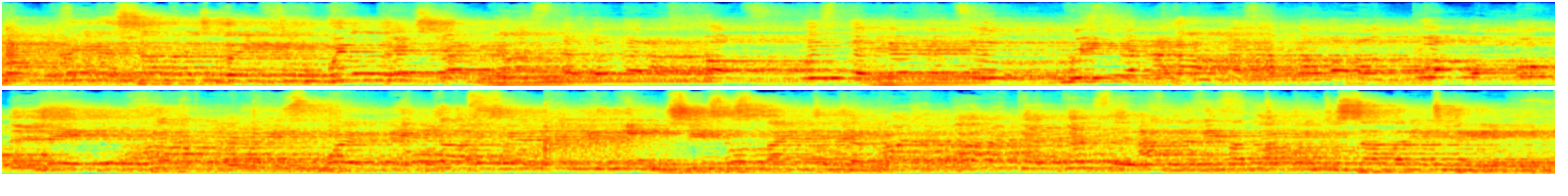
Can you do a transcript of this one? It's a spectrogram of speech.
I pray that somebody's going through wilderness right now. May God, may God praise word, may God strengthen you in Jesus' mighty name. I believe I'm talking to somebody today.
